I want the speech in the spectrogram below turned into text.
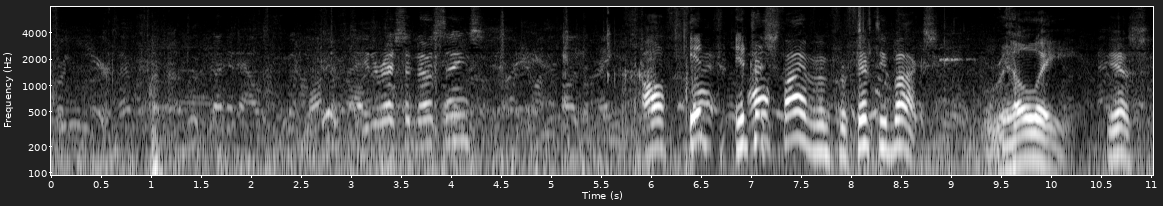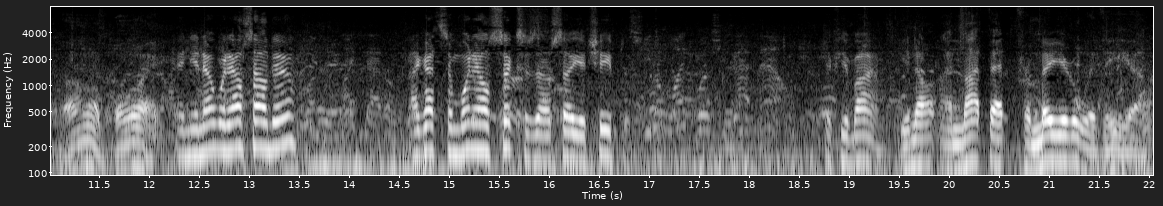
for years. Interested in those things? Oh, all five, Int- interest- all five of them for 50 bucks. Really? Yes. Oh boy. And you know what else I'll do? I got some 1L6s I'll sell you cheapest You don't like where she's at now. if you buy them. You know, I'm not that familiar with the. Uh,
